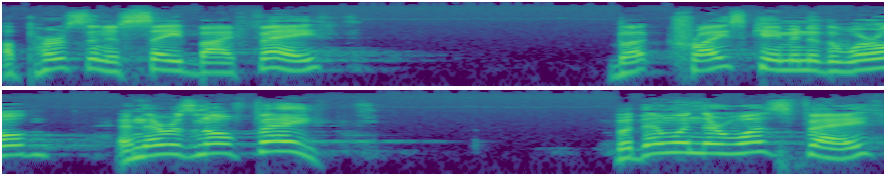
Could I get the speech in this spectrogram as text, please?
A person is saved by faith, but Christ came into the world and there was no faith. But then when there was faith,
